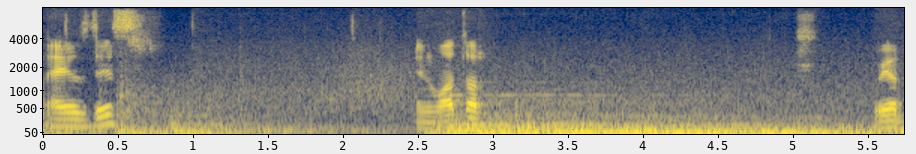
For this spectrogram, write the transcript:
Can I use this? In water? Weird.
